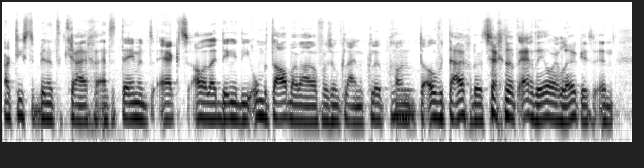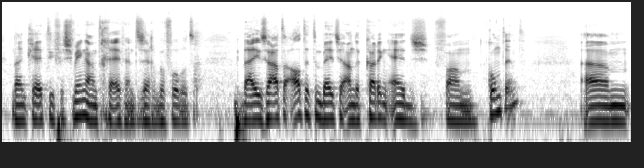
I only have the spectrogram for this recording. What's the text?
Artiesten binnen te krijgen, entertainment acts... allerlei dingen die onbetaalbaar waren voor zo'n kleine club... gewoon mm. te overtuigen door te zeggen dat het echt heel erg leuk is... en daar een creatieve swing aan te geven en te zeggen bijvoorbeeld wij zaten altijd een beetje aan de cutting edge van content. Um,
